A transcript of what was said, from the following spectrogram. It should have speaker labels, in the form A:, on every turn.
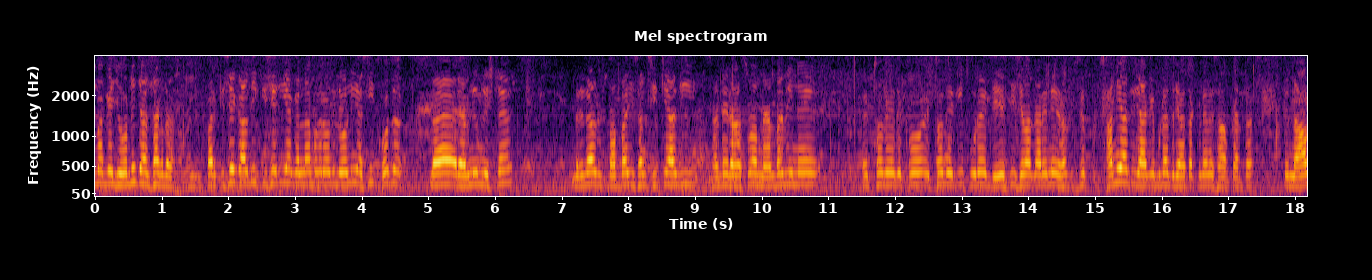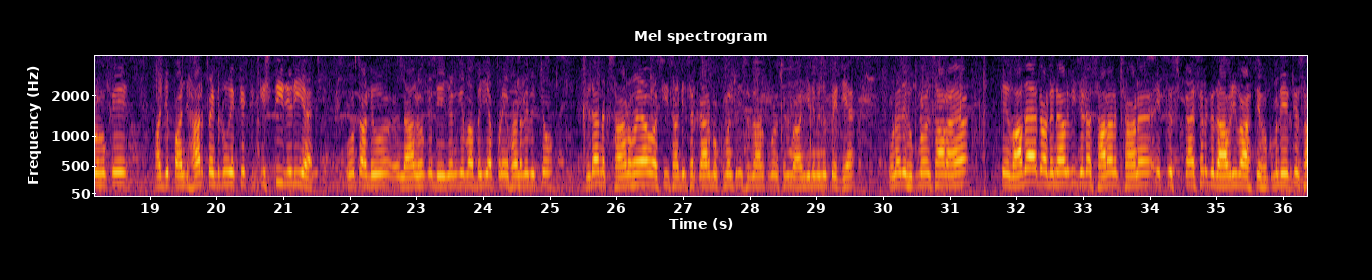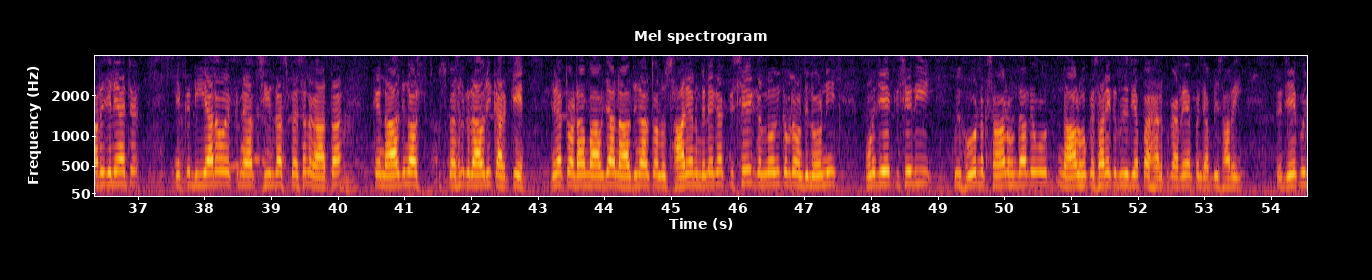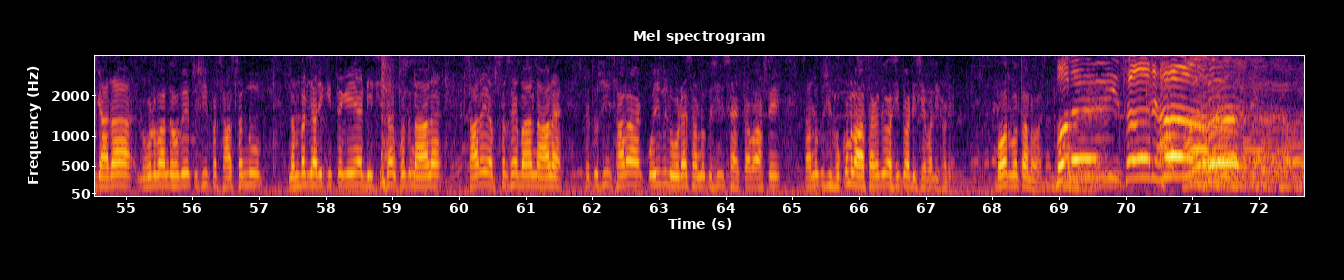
A: ਅੱਗੇ ਜ਼ੋਰ ਨਹੀਂ ਚੱਲ ਸਕਦਾ। ਪਰ ਕਿਸੇ ਗੱਲ ਦੀ, ਕਿਸੇ ਦੀਆਂ ਗੱਲਾਂ ਮਗਰੋਂ ਦੀ ਲੋੜ ਨਹੀਂ। ਅਸੀਂ ਖੁਦ ਮੈਂ ਰੈਵਨਿਊ ਮਿਨਿਸਟਰ ਹਾਂ। ਮੇਰੇ ਨਾਲ ਬਾਬਾ ਜੀ ਸੰਤ ਸੀਚੇਵਾਲ ਜੀ, ਸਾਡੇ ਰਾਜ ਸਭਾ ਮੈਂਬਰ ਵੀ ਨੇ। ਇੱਥੋਂ ਦੇ ਦੇਖੋ, ਇੱਥੋਂ ਦੇ ਕੀ ਪੂਰੇ ਦੇਸ਼ ਦੀ ਸੇਵਾ ਕਰ ਰਹੇ ਨੇ। ਸਿਰਫ ਸਾਹਨੇਵਾਲ ਤੇ ਜਾ ਕੇ ਬੁੱਢਾ ਦਰਿਆ ਤੱਕ ਇਹਨਾਂ ਨੇ ਸਾਫ਼ ਕਰਤਾ। ਤੇ ਨਾਲ ਹੋ ਕੇ ਅੱਜ ਪੰਜ, ਹਰ ਪਿੰਡ ਨੂੰ ਇੱਕ ਇੱਕ ਕਿਸ਼ਤੀ ਜਿਹੜੀ ਹੈ ਉਹ ਤੁਹਾਨੂੰ ਨਾਲ ਹੋ ਕੇ ਦੇ ਜਾਣਗੇ ਬਾਬਾ ਜੀ ਆਪਣੇ ਫੰਡ ਦੇ ਵਿੱਚੋਂ। ਜਿਹੜਾ ਨੁਕਸਾਨ ਹੋਇਆ ਉਹ ਅਸੀਂ ਸਾਡੀ ਸਰਕਾਰ ਮੁੱਖ ਮੰਤਰੀ ਸਰਦਾਰ ਭਗਵੰਤ ਸਿੰਘ ਮਾਨ ਜੀ ਨੇ ਮੈਨੂੰ ਭੇਜਿਆ। ਉਹਨਾਂ ਦੇ ਹੁਕਮ ਅਨੁਸਾਰ ਆਇਆ ਤੇ ਵਾਅਦਾ ਹੈ ਤੁਹਾਡੇ ਨਾਲ ਵੀ ਜਿਹੜਾ ਸਾਰਾ ਨੁਕਸਾਨ ਹੈ, ਇੱਕ ਸਪੈਸ਼ਲ ਗਦਾਵਰੀ ਵਾਸਤੇ ਹੁਕਮ ਦੇ ਦਿੱਤੇ ਸਾਰੇ ਜ਼ਿਲ੍ਹਿਆਂ 'ਚ। ਇੱਕ ਡੀਆਰਓ ਇੱਕ ਨਾਇਬ ਤਹਿਸੀਲਦਾਰ ਸਪੈਸ਼ਲ ਲਗਾਤਾ ਕਿ ਨਾਲ ਦੀ ਨਾਲ ਸਪੈਸ਼ਲ ਗਦਾਵਰੀ ਕਰਕੇ ਜਿਹੜਾ ਤੁਹਾਡਾ ਮੁਆਵਜ਼ਾ ਨਾਲ ਦੀ ਨਾਲ ਤੁਹਾਨੂੰ ਸਾਰਿਆਂ ਨੂੰ ਮਿਲੇਗਾ। ਕਿਸੇ ਗੱਲੋਂ ਵੀ ਘਬਰਾਉਣ ਦੀ ਲੋੜ ਨਹੀਂ। ਹੁਣ ਜੇ ਕਿਸੇ ਦੀ ਕੋਈ ਹੋਰ ਨੁਕਸਾਨ ਹੁੰਦਾ ਤੇ ਉਹ ਨਾਲ ਹੋ ਕੇ ਸਾਰੇ ਇੱਕ ਦੂਜੇ ਦੀ ਆਪਾਂ ਹੈਲਪ ਕਰ ਰਹੇ ਹਾਂ, ਪੰਜਾਬੀ ਸਾਰੇ ਹੀ। ਤੇ ਜੇ ਕੋਈ ਜ਼ਿਆਦਾ ਲੋੜਵੰਦ ਹੋਵੇ, ਤੁਸੀਂ ਪ੍ਰਸ਼ਾਸਨ ਨੂੰ ਨੰਬਰ ਜਾਰੀ ਕੀਤੇ ਗਏ ਆ ਡੀਸੀ ਸਾਹਿਬ ਖੁਦ ਨਾਲ ਹੈ, ਸਾਰੇ ਅਫਸਰ ਸਾਹਿਬਾਨ ਨਾਲ ਹੈ, ਤੇ ਤੁਸੀਂ ਸਾਰਾ ਕੋਈ ਵੀ ਲੋੜ ਹੈ, ਸਾਨੂੰ ਤੁਸੀਂ ਸਹਾਇਤਾ ਵਾਸਤੇ, ਸਾਨੂੰ ਤੁਸੀਂ ਹੁਕਮ ਲਾ ਸਕਦੇ ਹੋ, ਅਸੀਂ ਤੁਹਾਡੀ ਸੇਵਾ ਲਈ ਖੜੇ ਹਾਂ। ਬਹੁਤ ਬਹੁਤ ਧੰਨਵਾਦ।
B: ਬੋਲੇ ਸੋਨਿਹਾਲ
